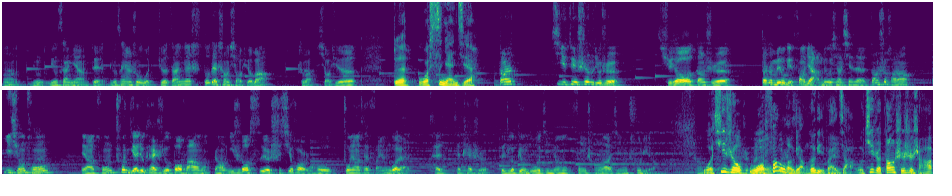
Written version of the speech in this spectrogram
嗯，零零三年对零三年时候，我觉得咱应该是都在上小学吧，是吧？小学，对我四年级，当时记忆最深的就是学校当时当时没有给放假，没有像现在，当时好像。疫情从，哎呀，从春节就开始有爆发了嘛，然后一直到四月十七号，然后中央才反应过来，才才开始对这个病毒进行封城了，进行处理了。我记着我放了两个礼拜假，我记着当时是啥？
